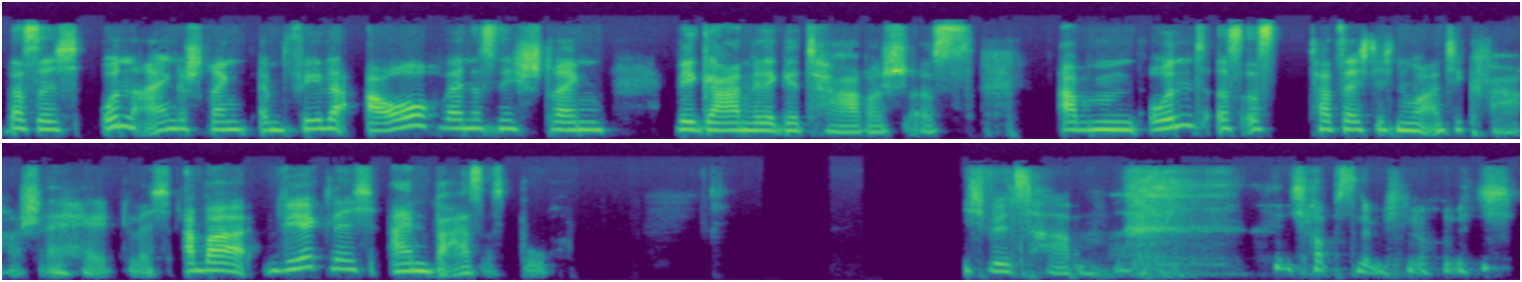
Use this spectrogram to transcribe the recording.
das ich uneingeschränkt empfehle, auch wenn es nicht streng vegan, vegetarisch ist. Und es ist tatsächlich nur antiquarisch erhältlich, aber wirklich ein Basisbuch. Ich will es haben. Ich habe es nämlich noch nicht.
